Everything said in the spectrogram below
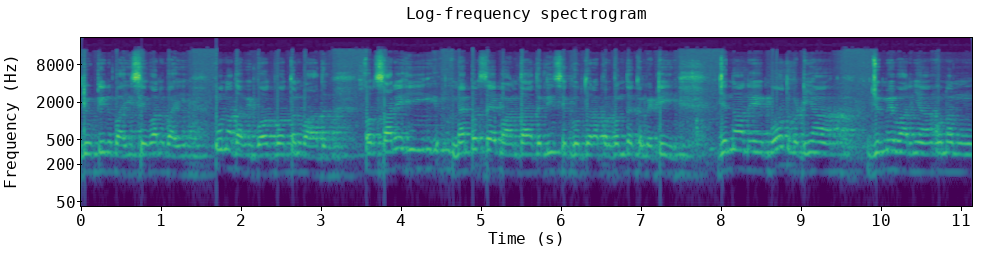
ਡਿਊਟੀ ਨਿਭਾਈ, ਸੇਵਾ ਨਿਭਾਈ, ਉਹਨਾਂ ਦਾ ਵੀ ਬਹੁਤ ਬਹੁਤ ਧੰਨਵਾਦ। ਔਰ ਸਾਰੇ ਹੀ ਮੈਂਬਰ ਸਹਿਬਾਨ ਦਾ ਦਿੱਲੀ ਸਿੱਖ ਗੁਰਦੁਆਰਾ ਪ੍ਰਬੰਧਕ ਕਮੇਟੀ, ਜਿਨ੍ਹਾਂ ਨੇ ਬਹੁਤ ਵੱਡੀਆਂ ਜ਼ਿੰਮੇਵਾਰੀਆਂ ਉਹਨਾਂ ਨੂੰ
